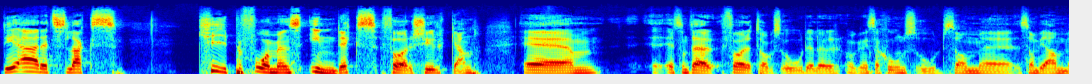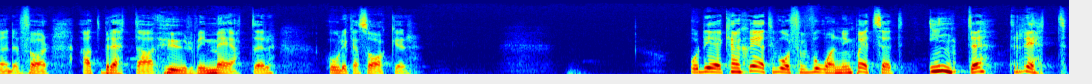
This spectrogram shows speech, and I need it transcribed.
Det är ett slags Key Performance Index för kyrkan. Ehm, ett sånt där företagsord eller organisationsord som, eh, som vi använder för att berätta hur vi mäter olika saker. Och det kanske är till vår förvåning på ett sätt inte rätt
